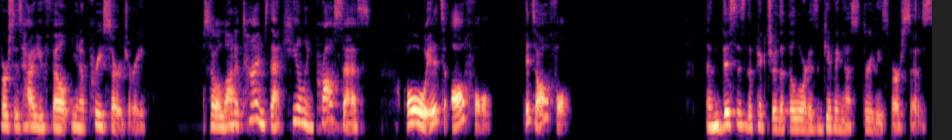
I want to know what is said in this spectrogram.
versus how you felt, you know, pre-surgery. So a lot of times that healing process, oh, it's awful. It's awful. And this is the picture that the Lord is giving us through these verses.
